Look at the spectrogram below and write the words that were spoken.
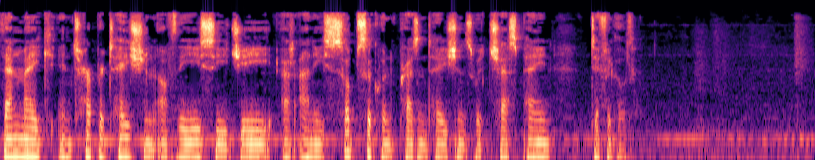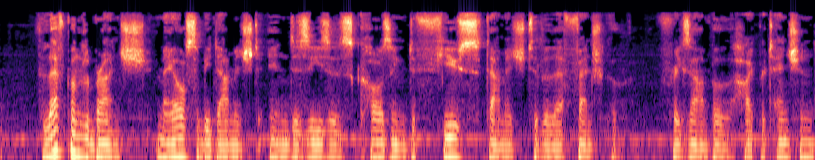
then make interpretation of the ECG at any subsequent presentations with chest pain difficult. The left bundle branch may also be damaged in diseases causing diffuse damage to the left ventricle, for example hypertension,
